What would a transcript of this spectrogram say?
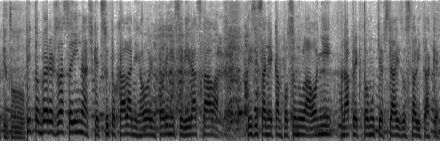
Takéto... Ty to bereš zase ináč, keď sú to chalani, hovorím, ktorými si vyrastal a ty si sa niekam posunula oni a napriek tomu tie vzťahy zostali také.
